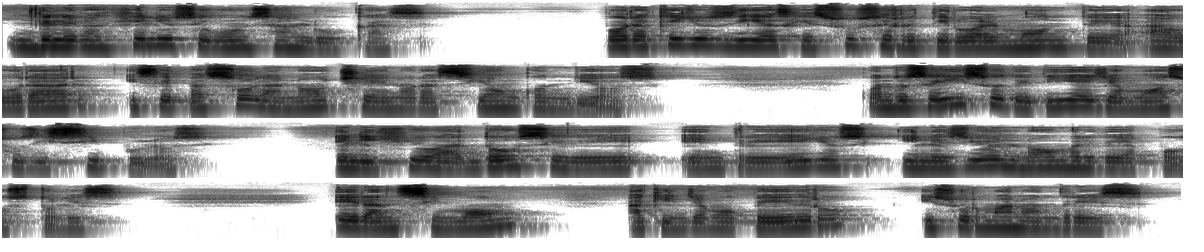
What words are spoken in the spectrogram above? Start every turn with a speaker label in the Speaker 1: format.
Speaker 1: Del Evangelio según San Lucas. Por aquellos días Jesús se retiró al monte a orar y se pasó la noche en oración con Dios. Cuando se hizo de día llamó a sus discípulos, eligió a doce de entre ellos y les dio el nombre de apóstoles. Eran Simón, a quien llamó Pedro, y su hermano Andrés,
